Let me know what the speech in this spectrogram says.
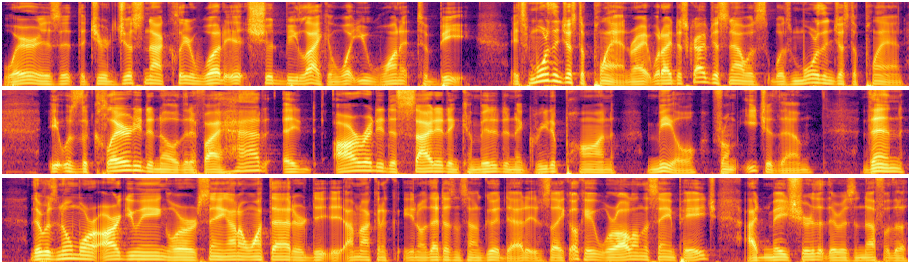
Where is it that you're just not clear what it should be like and what you want it to be? It's more than just a plan, right? What I described just now was was more than just a plan. It was the clarity to know that if I had a already decided and committed and agreed upon meal from each of them, then there was no more arguing or saying I don't want that or I'm not going to you know that doesn't sound good dad. It was like okay we're all on the same page. I'd made sure that there was enough of the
